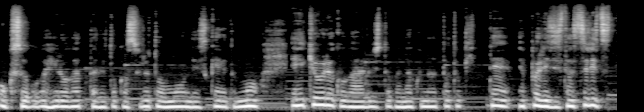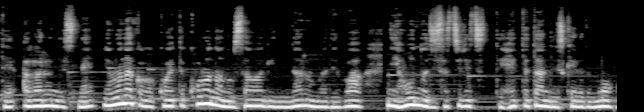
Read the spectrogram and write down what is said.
憶測が広がったりとかすると思うんですけれども影響力がある人が亡くなった時ってやっぱり自殺率って上がるんですね。世の中がこうやってコロナの騒ぎになるまでは日本の自殺率って減ってたんですけれども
